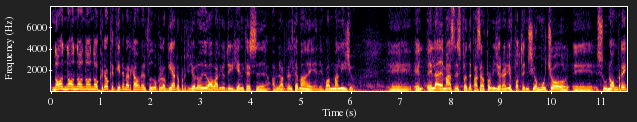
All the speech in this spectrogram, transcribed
no, no, no, no, no. Creo que tiene mercado en el fútbol colombiano, porque yo lo he oído a varios dirigentes eh, hablar del tema de, de Juan Malillo. Eh, él, él además, después de pasar por Millonarios, potenció mucho eh, su nombre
